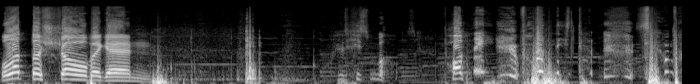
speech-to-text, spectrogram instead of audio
Let the show begin! These balls? Pomni? Pomni's dead! Super...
